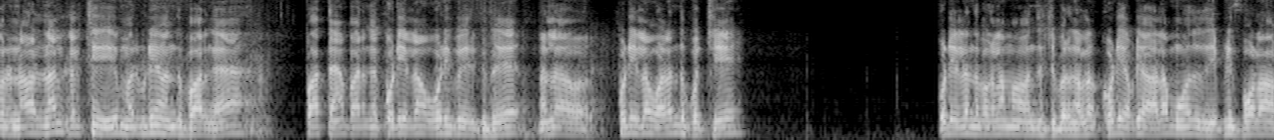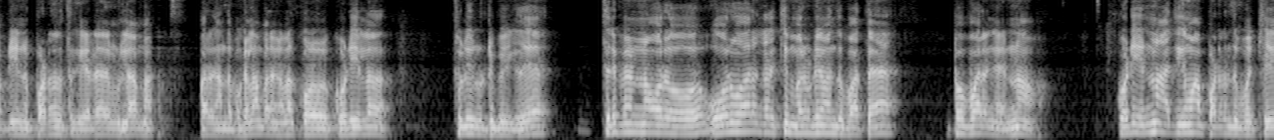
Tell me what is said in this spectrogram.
ஒரு நாலு நாள் கழித்து மறுபடியும் வந்து பாருங்கள் பார்த்தேன் பாருங்கள் கொடியெல்லாம் ஓடி போயிருக்குது. நல்லா கொடியெல்லாம் வளர்ந்து போச்சு. கொடியெல்லாம் இந்த பக்கம்லாம் வந்துச்சு பாருங்கள் எல்லாம் கொடி அப்படியே அலை மோதுது. எப்படி போகலாம் அப்படின்னு படுறதுக்கு இடம் இல்லாமல் பாருங்கள் அந்த பக்கம்லாம் பாருங்க எல்லாம் கொ கொடியெல்லாம் துளிர் விட்டு போய்க்குது திருப்பி இன்னும் ஒரு ஒரு வாரம் கழித்து மறுபடியும் வந்து பார்த்தேன். இப்போ பாருங்கள் இன்னும் கொடி இன்னும் அதிகமாக படர்ந்து போச்சு.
